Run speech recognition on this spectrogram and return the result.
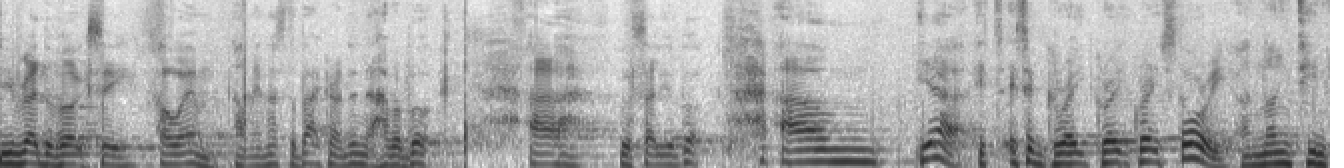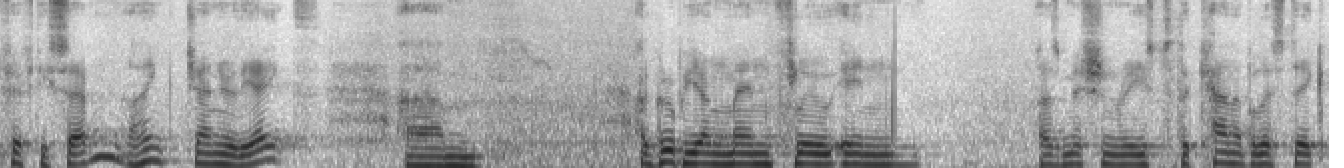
You've read the book, see? OM. I mean, that's the background, didn't it? Have a book. Uh, we'll sell you a book. Um, yeah, it's, it's a great, great, great story. In 1957, I think, January the 8th, um, a group of young men flew in as missionaries to the cannibalistic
